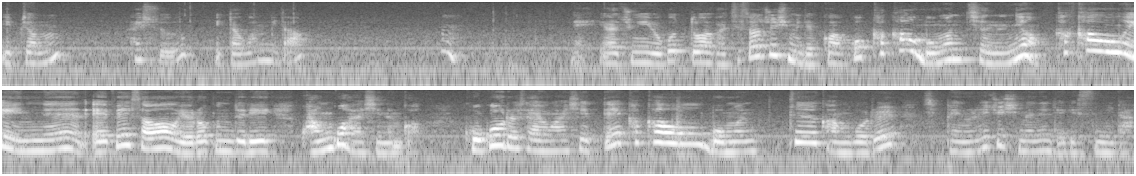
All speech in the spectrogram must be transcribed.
입점할 수 있다고 합니다. 음. 네, 나중에 이것도 같이 써주시면 될 것 같고 카카오 모먼츠는요. 카카오에 있는 앱에서 여러분들이 광고하시는 거 그거를 사용하실 때 카카오 모먼트 광고를 집행을 해주시면 되겠습니다.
